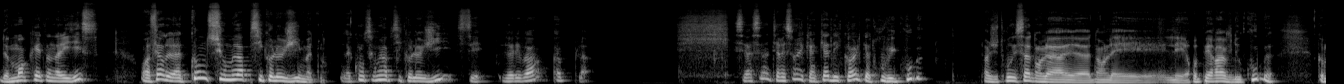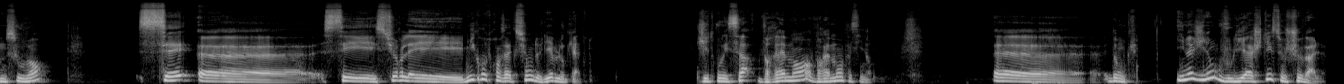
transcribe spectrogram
de market analysis. On va faire de la consumer psychologie maintenant. La consumer psychologie, c'est, vous allez voir, hop là. C'est assez intéressant avec un cas d'école qu'a trouvé Koub. Enfin, j'ai trouvé ça dans, dans les, repérages de Koub, comme souvent. C'est euh, c'est sur les microtransactions de Diablo 4. J'ai trouvé ça vraiment, vraiment fascinant. Euh, donc, imaginons que vous vouliez acheter ce cheval.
